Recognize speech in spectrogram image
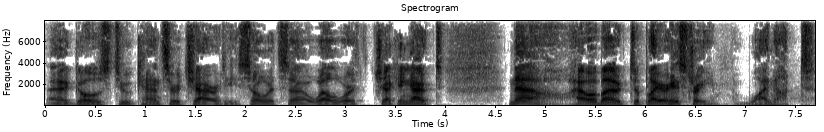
uh, goes to cancer charity, so it's uh, well worth checking out. Now, how about player history? Why not?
